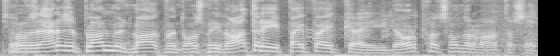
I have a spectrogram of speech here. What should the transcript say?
so ons eers 'n plan moet maak want ons moet die water uit die pype uitkry. Die dorp gaan sonder water sit.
